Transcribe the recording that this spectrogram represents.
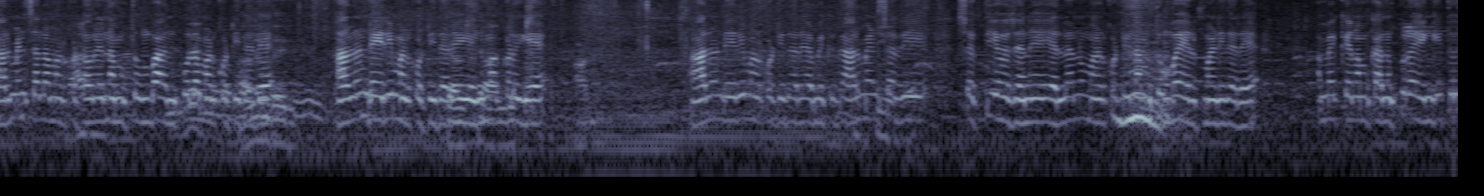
ಗಾರ್ಮೆಂಟ್ಸ್ ಎಲ್ಲ ಮಾಡ್ಕೊಟ್ಟವ್ರೆ. ನಮ್ಗೆ ತುಂಬ ಅನುಕೂಲ ಮಾಡಿಕೊಟ್ಟಿದ್ದಾರೆ. ಹಾಲನ್ ಡೈರಿ ಮಾಡಿಕೊಟ್ಟಿದ್ದಾರೆ ಹೆಣ್ಮಕ್ಳಿಗೆ. ಹಾಲನ್ ಡೈರಿ ಮಾಡಿಕೊಟ್ಟಿದ್ದಾರೆ. ಆಮೇಲೆ ಗಾರ್ಮೆಂಟ್ಸಲ್ಲಿ ಶಕ್ತಿ ಯೋಜನೆ ಎಲ್ಲನೂ ಮಾಡಿಕೊಟ್ಟು ನಮ್ಗೆ ತುಂಬ ಹೆಲ್ಪ್ ಮಾಡಿದ್ದಾರೆ. ಆಮೇಲೆ ನಮ್ಮ ಕನಕಪುರ ಹೆಂಗಿತ್ತು,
